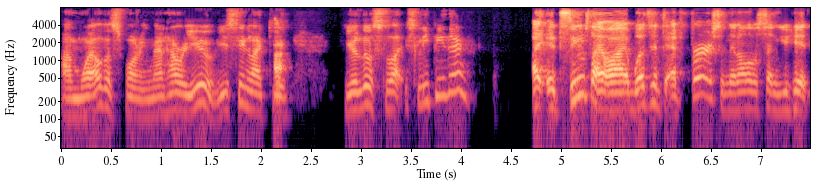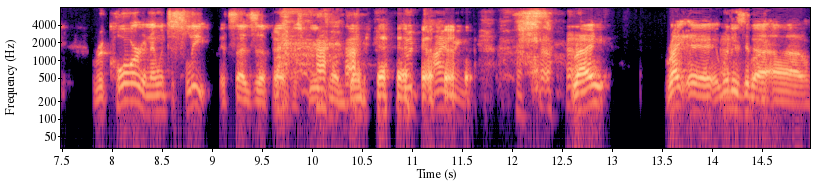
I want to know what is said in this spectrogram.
I'm well this morning, man. How are you? You seem like you you're a little sleepy there. I, it seems like oh, I wasn't at first, and then all of a sudden you hit record, and I went to sleep. It says uh, good timing, right? Right? Uh, what is it? Uh, uh,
